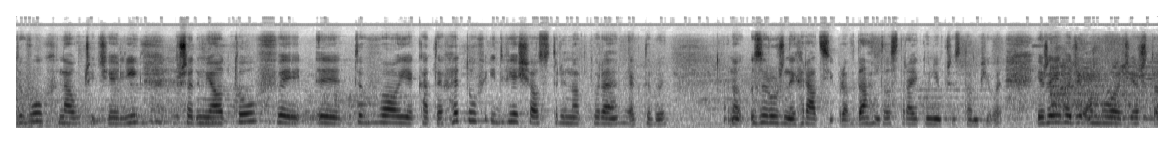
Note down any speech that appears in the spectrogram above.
dwóch nauczycieli przedmiotów, y, y, dwoje katechetów i dwie siostry, no, które jak gdyby no, z różnych racji prawda, do strajku nie przystąpiły. Jeżeli chodzi o młodzież, to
